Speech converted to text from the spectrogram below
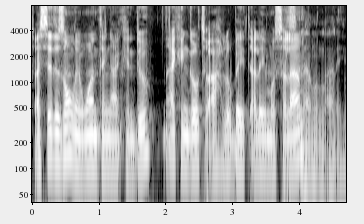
So I said, there's only one thing I can do. I can go to Ahlul Bayt alayhi salam.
